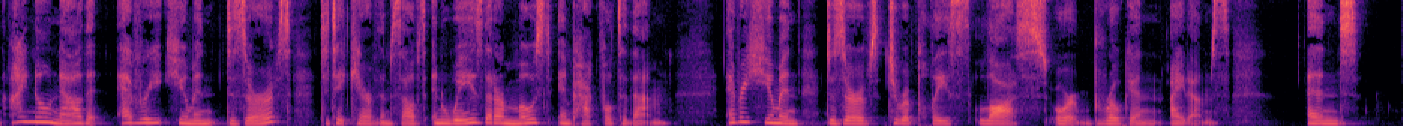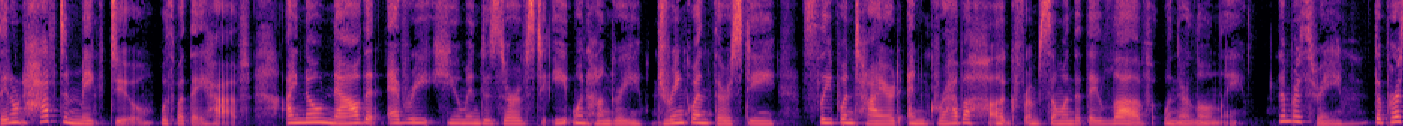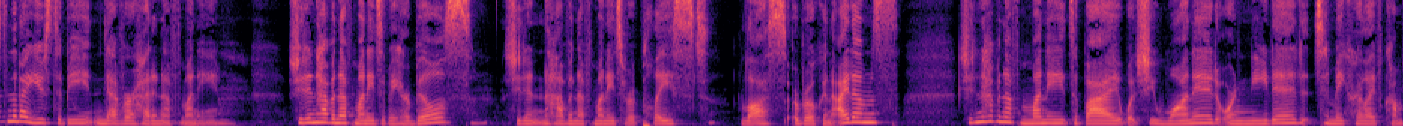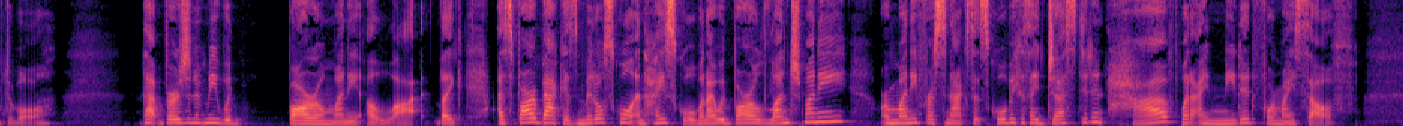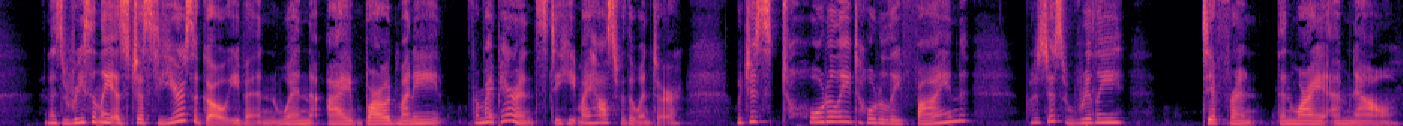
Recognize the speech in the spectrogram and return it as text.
I know now that every human deserves to take care of themselves in ways that are most impactful to them. Every human deserves to replace lost or broken items. And they don't have to make do with what they have. I know now that every human deserves to eat when hungry, drink when thirsty, sleep when tired, and grab a hug from someone that they love when they're lonely. Number three, the person that I used to be never had enough money. She didn't have enough money to pay her bills. She didn't have enough money to replace lost or broken items. She didn't have enough money to buy what she wanted or needed to make her life comfortable. That version of me would borrow money a lot. Like as far back as middle school and high school, when I would borrow lunch money or money for snacks at school because I just didn't have what I needed for myself. And as recently as just years ago, even when I borrowed money from my parents to heat my house for the winter, which is totally, totally fine, but it's just really different than where I am now.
